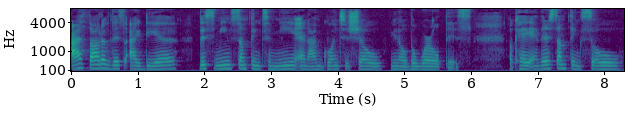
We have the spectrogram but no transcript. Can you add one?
I thought of this idea this means something to me and I'm going to show, you know, the world this. Okay? And there's something so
